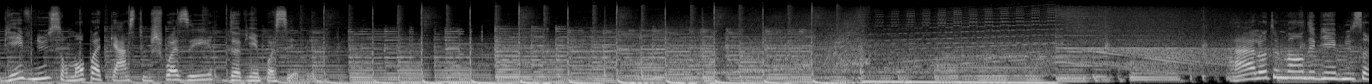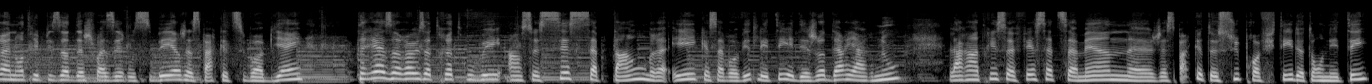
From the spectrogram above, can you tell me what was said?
Bienvenue sur mon podcast où choisir devient possible. Allô tout le monde et bienvenue sur un autre épisode de Choisir ou Subir. J'espère que tu vas bien. Très heureuse de te retrouver en ce 6 septembre et que ça va vite. L'été est déjà derrière nous. La rentrée se fait cette semaine. Euh, j'espère que tu as su profiter de ton été.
